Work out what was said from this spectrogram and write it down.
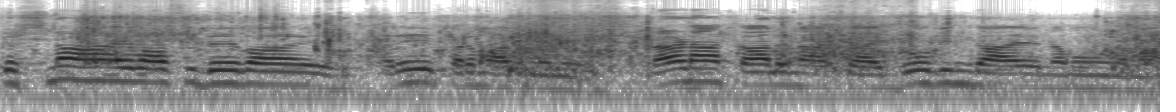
कृष्णाय वासुदेवाय, हरे परमात्मा ने प्राणा कालनाशाय, गोविंदाय नमो नमः।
